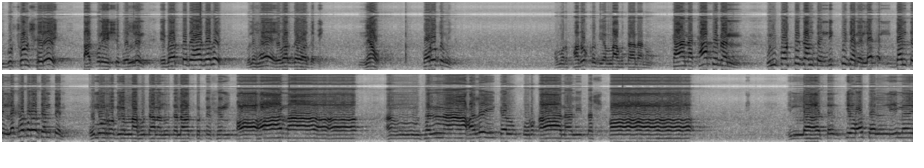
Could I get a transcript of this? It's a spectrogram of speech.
গোসল সেরে তারপরে এসে বললেন, এবার তো দেওয়া যাবে? বলে হ্যাঁ এবার দেওয়া যাবে। নেও, করো তুমি। ওমর ফারুক রদি আল্লাহ তালানু কানা কাতেবেন উনি পড়তে জানতেন লিখতে জানেন লেখা জানতেন লেখাপড়া জানতেন ওমর রদি আল্লাহ তালানু তেলাওয়াত করতেছেন আহামা أنزلنا عليك القرآن لتشقى إلا تذكرة لمن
